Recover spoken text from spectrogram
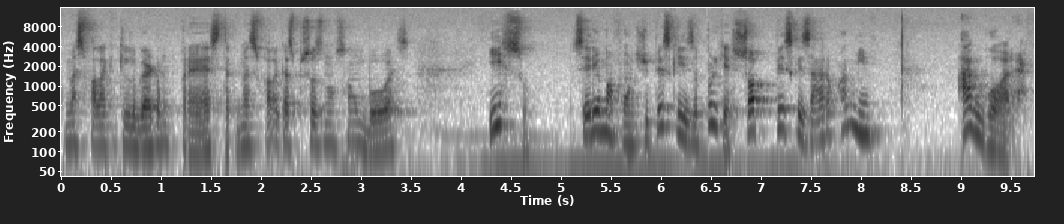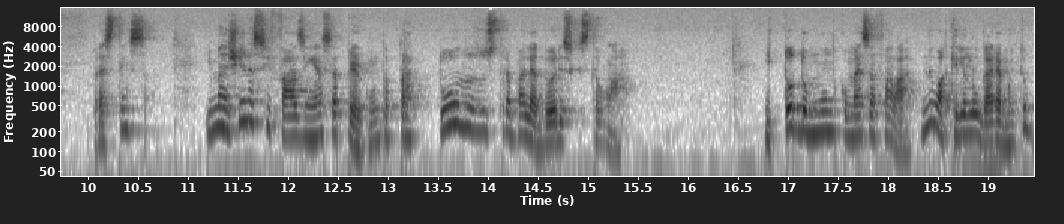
começo a falar que aquele lugar não presta, começo a falar que as pessoas não são boas. Isso seria uma fonte de pesquisa. Por quê? Só pesquisaram a mim. Agora, presta atenção. Imagina se fazem essa pergunta para todos os trabalhadores que estão lá. E todo mundo começa a falar: não, aquele lugar é muito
